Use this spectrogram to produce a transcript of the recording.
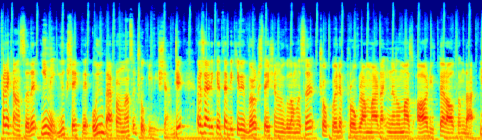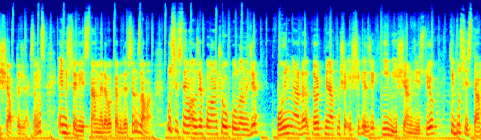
frekansları yine yüksek ve oyun performansı çok iyi bir işlemci. Özellikle tabii ki bir workstation uygulaması çok böyle programlarda inanılmaz ağır yükler altında iş yaptıracaksınız. En üst seviye sistemlere bakabilirsiniz ama bu sistemi alacak olan çoğu kullanıcı oyunlarda 4060'a eşlik edecek iyi bir işlemci istiyor ki bu sistem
